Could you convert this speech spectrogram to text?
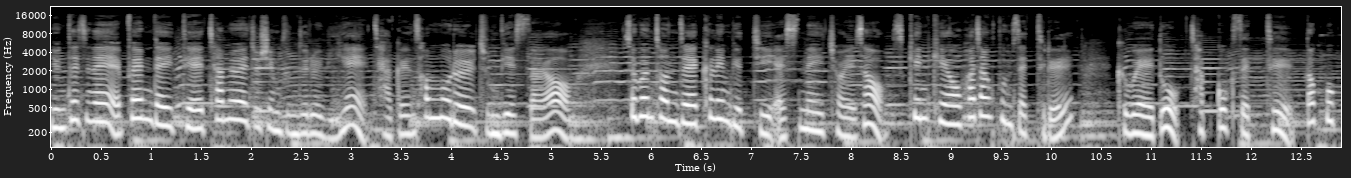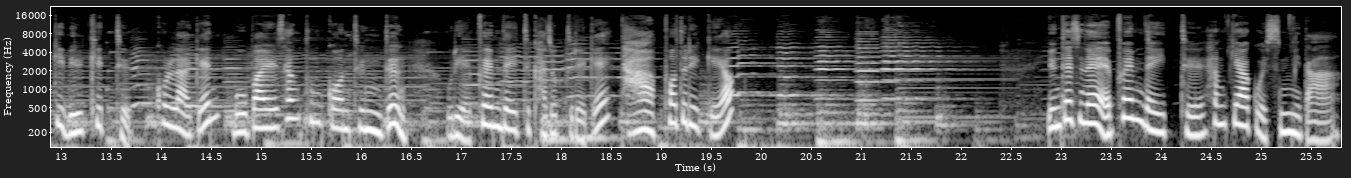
윤태진의 FM데이트에 참여해주신 분들을 위해 작은 선물을 준비했어요. 수분 천재 clean beauty 에스네이처에서 스킨케어 화장품 세트를 그 외에도 잡곡 세트, 떡볶이 밀키트, 콜라겐, 모바일 상품권 등등 우리 FM데이트 가족들에게 다 퍼드릴게요. 윤태진의 FM데이트 함께하고 있습니다.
